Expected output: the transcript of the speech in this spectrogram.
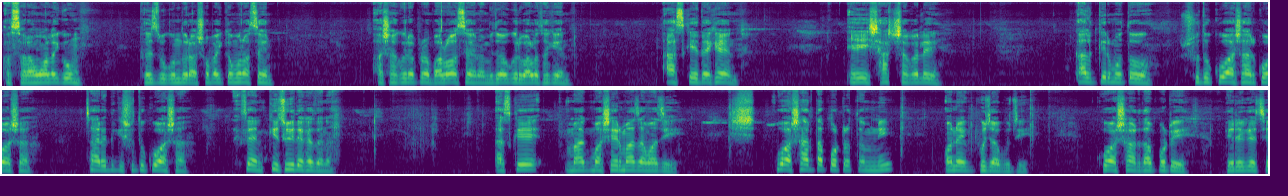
আসসালামু আলাইকুম। ফেসবুক বন্ধুরা, সবাই কেমন আছেন? আশা করি আপনারা ভালো আছেন, আমি দোয়া করি ভালো থাকেন। আজকে দেখেন, এই সাত সকালে কালকের মতো শুধু কুয়াশা আর কুয়াশা, চারিদিকে শুধু কুয়াশা, দেখছেন? কিছুই দেখা যায় না। আজকে মাঘ মাসের মাঝামাঝি, কুয়াশার দাপটও তেমনি অনেক বোঝাবুঝি। কুয়াশার দাপটে বেড়ে গেছে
